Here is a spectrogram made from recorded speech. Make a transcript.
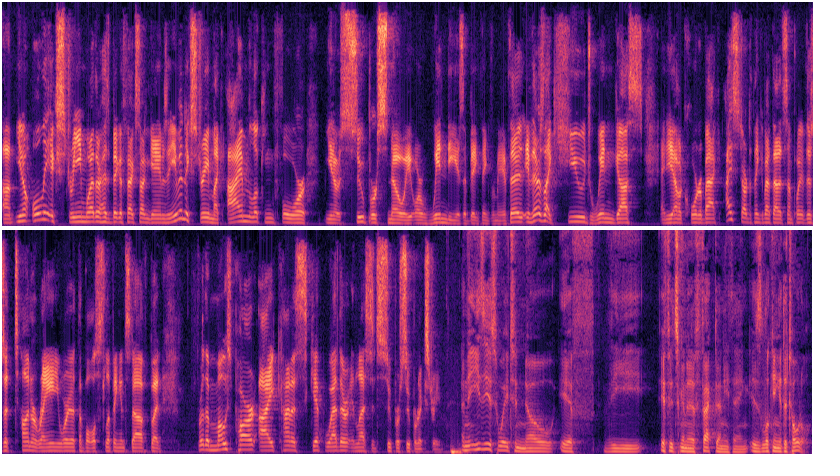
um, you know, only extreme weather has big effects on games, and even extreme, like I'm looking for, you know, super snowy or windy is a big thing for me. If there if there's like huge wind gusts and you have a quarterback, I start to think about that at some point. If there's a ton of rain, you worry about the ball slipping and stuff, but for the most part, I kind of skip weather unless it's super super extreme. And the easiest way to know if the if it's going to affect anything is looking at the total.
